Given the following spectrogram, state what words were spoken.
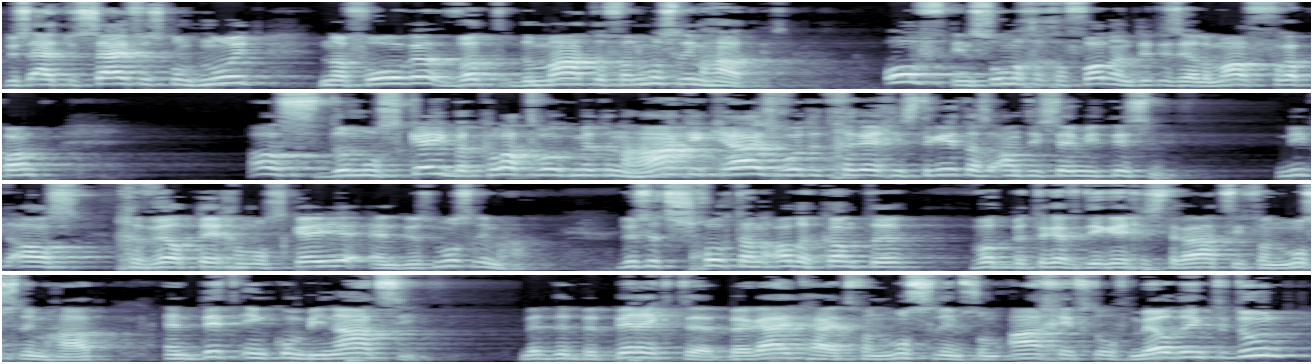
Dus uit de cijfers komt nooit naar voren wat de mate van moslimhaat is. Of in sommige gevallen, dit is helemaal frappant, als de moskee beklad wordt met een hakenkruis, wordt het geregistreerd als antisemitisme. Niet als geweld tegen moskeeën en dus moslimhaat. Dus het schort aan alle kanten wat betreft die registratie van moslimhaat. En dit in combinatie met de beperkte bereidheid van moslims om aangifte of melding te doen,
